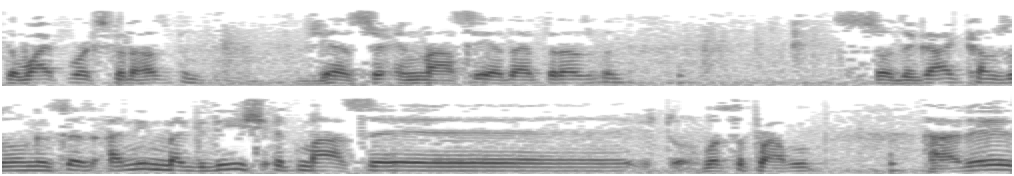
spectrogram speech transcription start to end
The wife works for the husband. She has certain maaseh after the husband. So the guy comes along and says, "Ani magdish et maaseh ishto." What's the problem? Hare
